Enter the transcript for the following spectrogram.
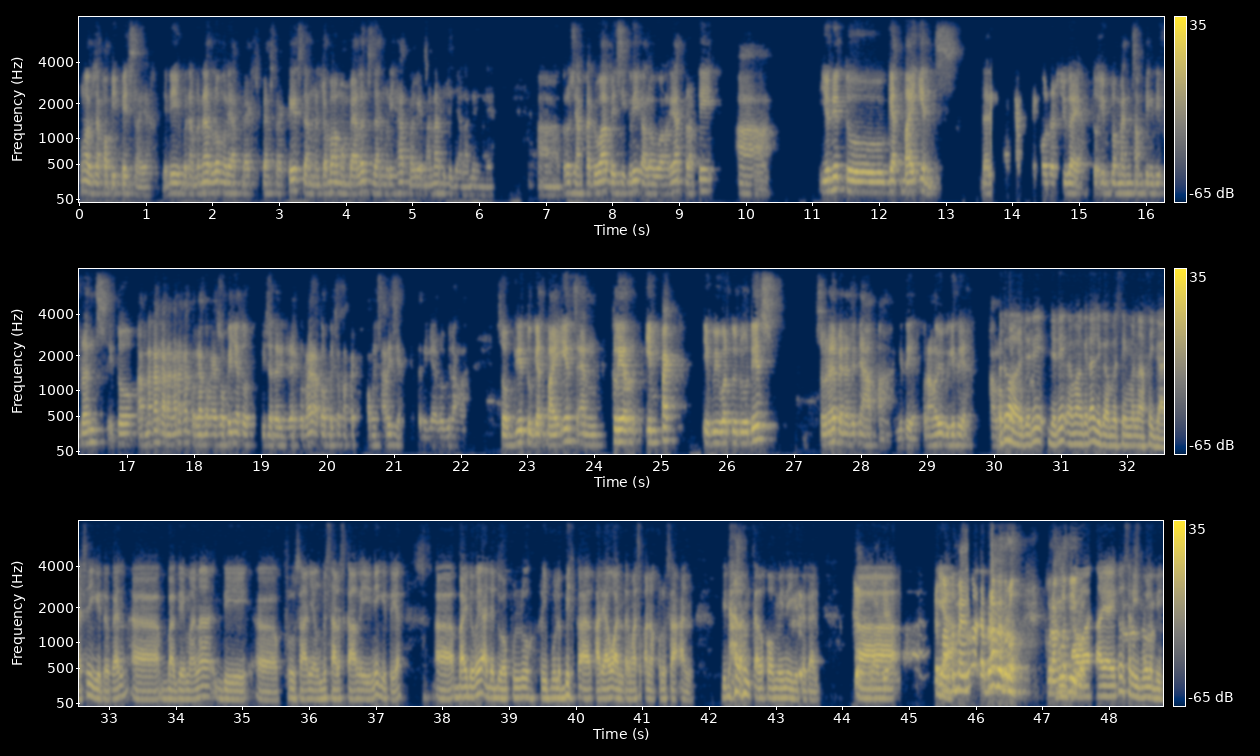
lu nggak bisa copy paste lah ya. Jadi benar-benar lu ngelihat best practice dan mencoba membalance dan melihat bagaimana bisa jalanin lah ya. Uh, terus yang kedua, basically kalau gua ngelihat berarti uh, you need to get buy-ins dari stakeholders juga ya, to implement something different itu karena kan kadang-kadang kan tergantung SOP-nya tuh bisa dari direktur lain atau bisa sampai komisaris ya, tadi kayak lo bilang lah. So need to get buy-ins and clear impact if we were to do this sebenarnya benefitnya apa gitu ya, kurang lebih begitu ya. Kalau Betul. Jadi jadi memang kita juga mesti menavigasi gitu kan uh, bagaimana di uh, perusahaan yang besar sekali ini gitu ya. Uh, by the way ada 20 ribu lebih karyawan termasuk anak perusahaan di dalam Telkom ini gitu kan. Uh, Departemen ya. lu ada berapa bro? Kurang di lebih. Bro. saya itu seribu lebih.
